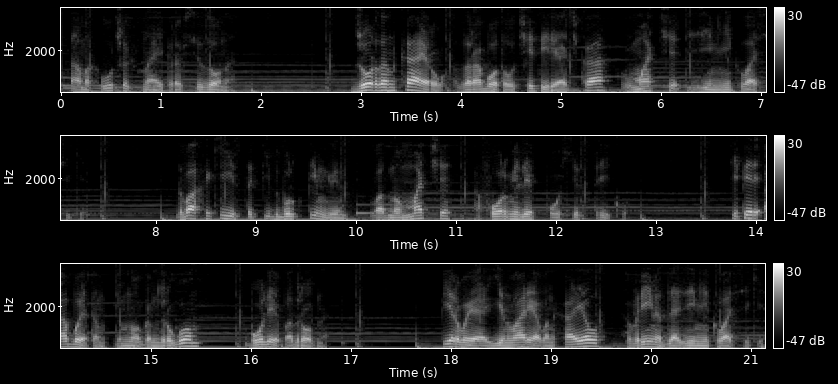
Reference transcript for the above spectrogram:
самых лучших снайперов сезона. Джордан Кайру заработал 4 очка в матче зимней классики. Два хоккеиста Питтсбург Пингвинс в одном матче оформили по хит-трику. Теперь об этом и многом другом более подробно. 1 января в НХЛ – время для зимней классики.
